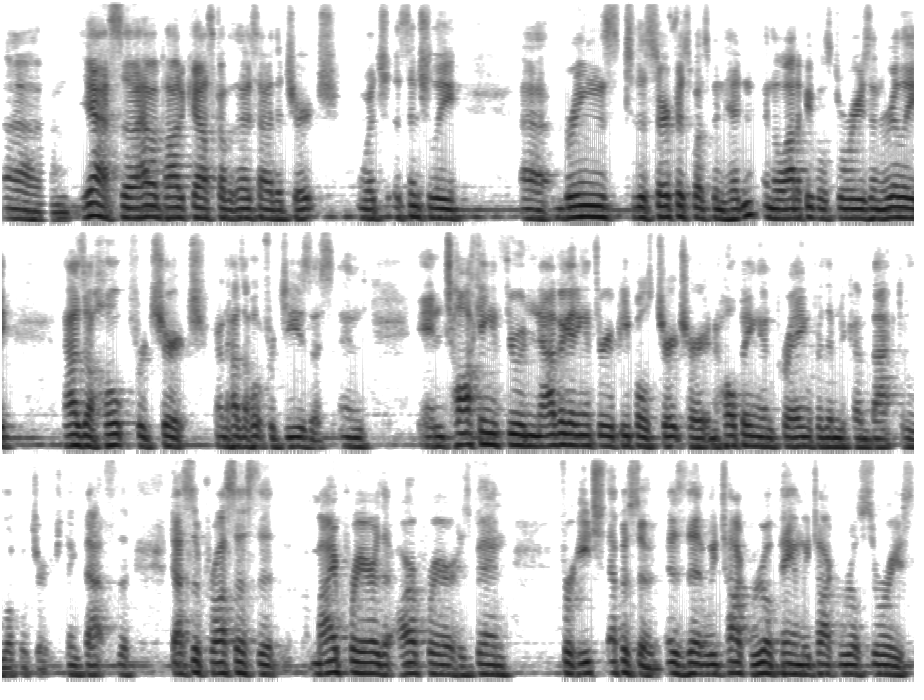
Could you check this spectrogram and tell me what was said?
Um, yeah, so I have a podcast called The Other Side of the Church, which essentially uh, brings to the surface what's been hidden in a lot of people's stories and really has a hope for church and has a hope for Jesus. And in talking through, navigating through people's church hurt and hoping and praying for them to come back to the local church. I think that's the that's the process that my prayer, that our prayer has been for each episode is that we talk real pain, we talk real stories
